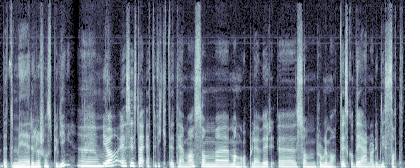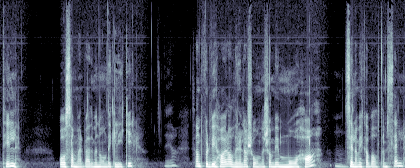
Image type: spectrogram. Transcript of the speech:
dette med relasjonsbygging? Eh, Ja, jeg syns det er et viktig tema som eh, mange opplever eh, som problematisk, og det er når de blir satt til å samarbeide med noen de ikke liker. Ja. For vi har alle relasjoner som vi må ha, Mm. selv om vi ikke har valgt dem selv.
